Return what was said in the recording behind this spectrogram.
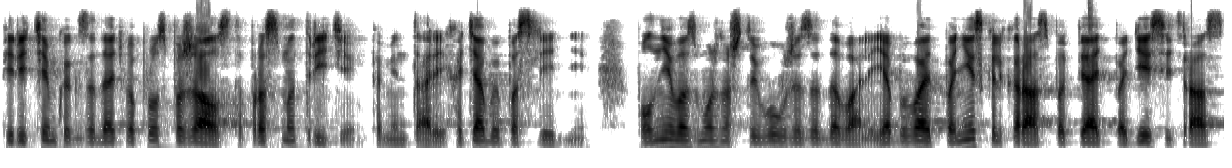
перед тем, как задать вопрос, пожалуйста, просмотрите комментарий, хотя бы последний. Вполне возможно, что его уже задавали. Я бывает по несколько раз, по 5, по 10 раз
